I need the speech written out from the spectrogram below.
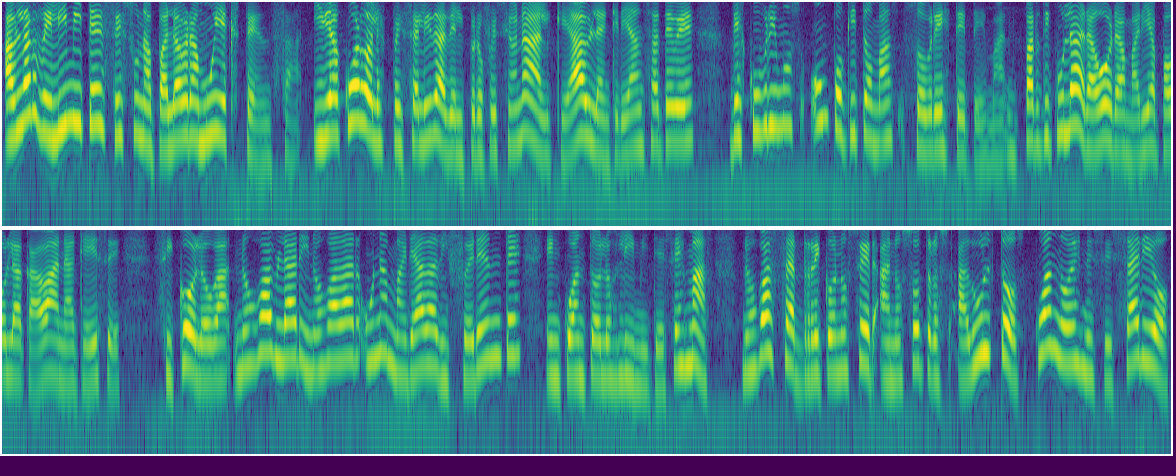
Hablar de límites es una palabra muy extensa y de acuerdo a la especialidad del profesional que habla en Crianza TV, descubrimos un poquito más sobre este tema. En particular ahora María Paula Cabana, que es eh, psicóloga, nos va a hablar y nos va a dar una mirada diferente en cuanto a los límites. Es más, nos va a hacer reconocer a nosotros adultos cuándo es necesario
